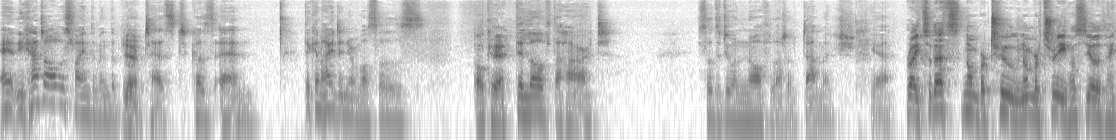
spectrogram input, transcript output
And you can't always find them in the blood Yeah. test because um, they can hide in your muscles. Okay. They love the heart, so they do an awful lot of damage. Yeah, Right. So that's number two. Number three. What's the other thing?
